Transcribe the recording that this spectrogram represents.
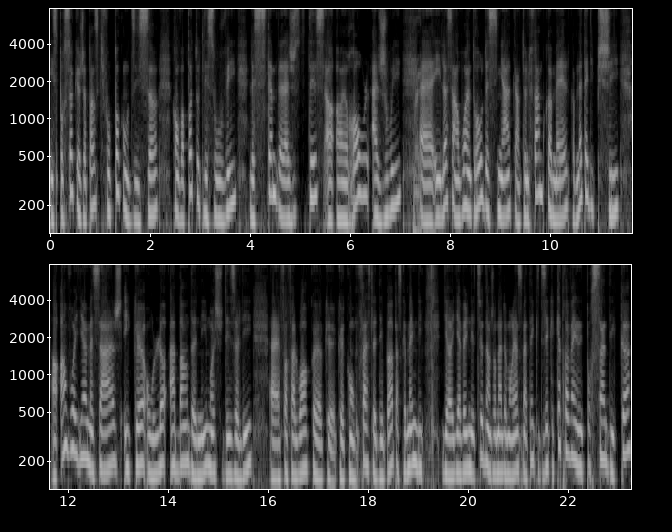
et c'est pour ça que je pense qu'il faut pas qu'on dise ça, qu'on va pas toutes les sauver. Le système de la justice a, a un rôle à jouer euh, et là, ça envoie un drôle de signal quand une femme comme elle, comme Nathalie Piché, a envoyé un message et qu'on l'a abandonné. Moi, je suis désolée. Il va falloir que, qu'on fasse le débat parce que même il y, y, avait une étude dans le journal de Montréal ce matin qui disait que 80% des cas,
